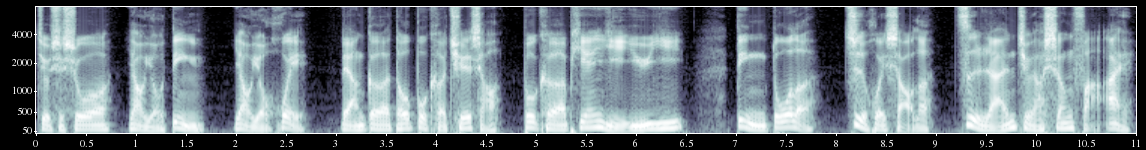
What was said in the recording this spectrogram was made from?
就是说要有定，要有慧。两个都不可缺少，不可偏倚于一。定多了，智慧少了，自然就要生法爱。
